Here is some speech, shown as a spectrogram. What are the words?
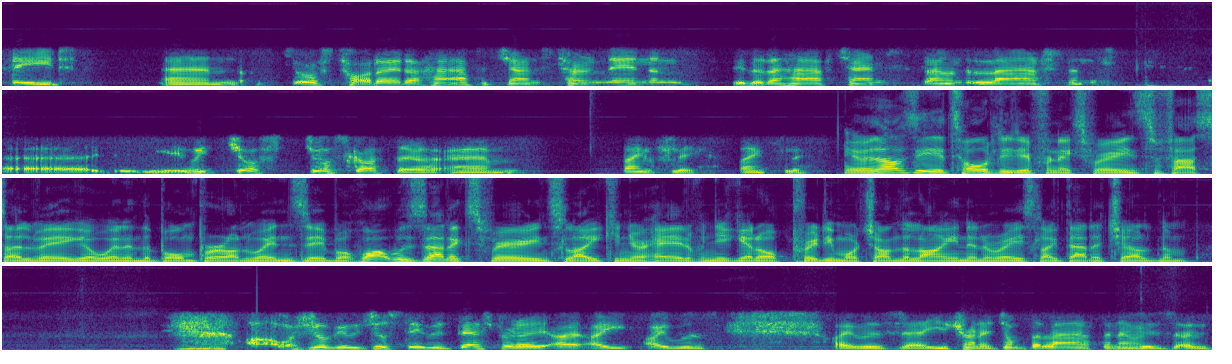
stayed and just thought I had a half a chance turned in and still had a half chance down to last and uh, we just just got there um, thankfully thankfully it was obviously a totally different experience to Facile Vega winning the bumper on Wednesday but what was that experience like in your head when you get up pretty much on the line in a race like that at Cheltenham Oh, look! It was just it was desperate. I, I, I was, I was. Uh, you trying to jump the last, and I was, I was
